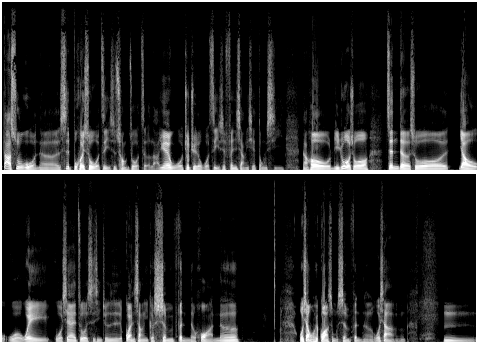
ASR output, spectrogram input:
大叔我呢是不会说我自己是创作者啦，因为我就觉得我自己是分享一些东西。然后你如果说真的说要我为我现在做的事情就是冠上一个身份的话呢，我想我会挂什么身份呢？我想。嗯，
